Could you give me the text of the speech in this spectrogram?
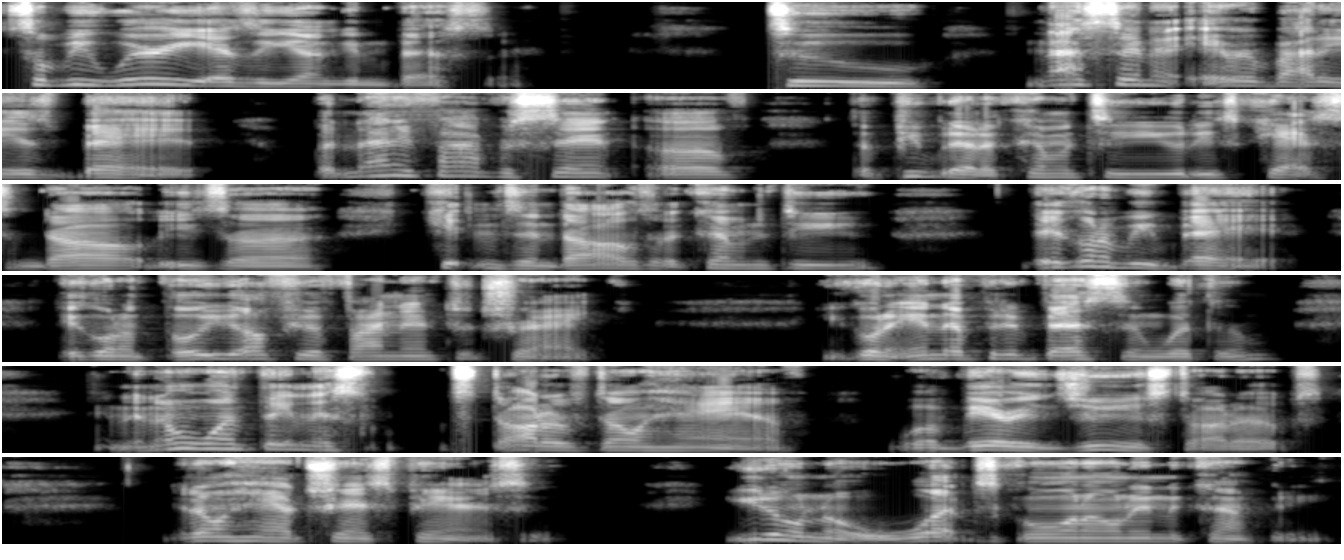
So be wary as a young investor. To not saying that everybody is bad, but ninety five percent of the people that are coming to you, these cats and dogs, these uh kittens and dogs that are coming to you, they're gonna be bad. They're gonna throw you off your financial track. You're going to end up investing with them. And the number one thing that startups don't have, well, very junior startups, they don't have transparency. You don't know what's going on in the company.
